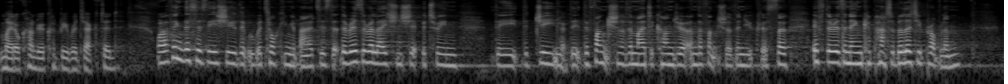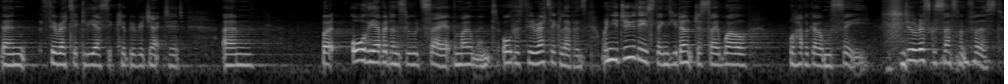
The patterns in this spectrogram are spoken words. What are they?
mitochondria could be rejected? Well, I think this is the issue that we were talking about, is that there is a relationship between the, the gene, Okay. the, the function of the mitochondria and the function of the nucleus. So if there is an incompatibility problem, then theoretically, yes, it could be rejected. Um, but all the evidence we would say at the moment, all the theoretical evidence, when you do these things, you don't just say, well, we'll have a go and we'll see. You do a risk assessment first.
